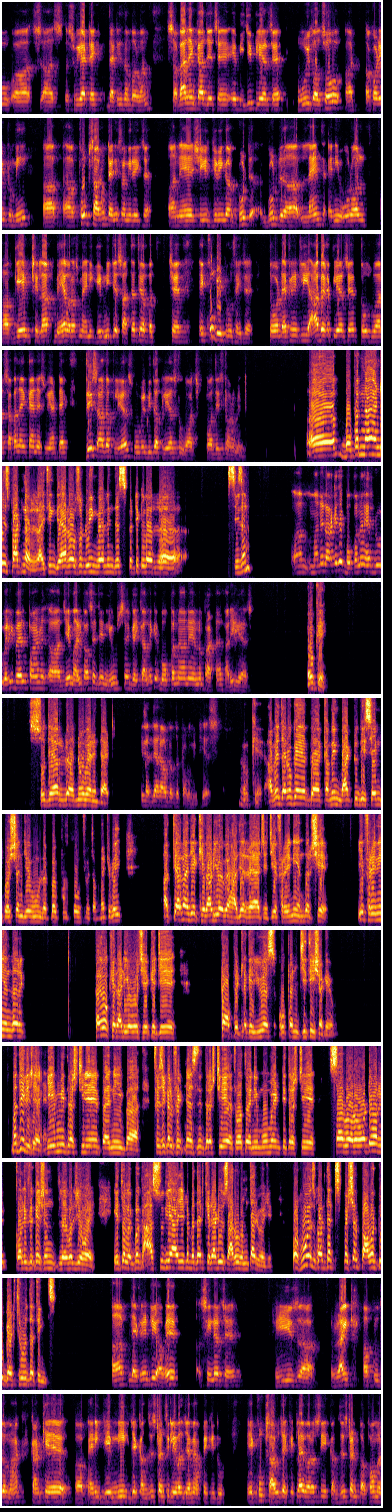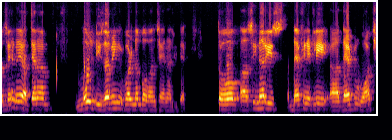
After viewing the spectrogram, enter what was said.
Swiatek that is number one Sabalenka જે છે એ બીજી પ્લેયર છે who is also according to me ખૂબ સારું ટેનિસ રમી રહી છે. અને she is giving a good good length any overall game છેલ્લા બે વર્ષમાં એની ગેમની જે સાતત્ય છે એ ખૂબ ઇમ્પ્રુવ થઈ છે તો ડેફિનેટલી આ બે પ્લેયર છે ધોઝ હુ આર સબાલેન્કા અને Swiatek these are the players who will be the players to watch for this tournament Uh, Bopanna and his partner, I think they are also doing well in this particular uh, season. મને લાગે છે Bopanna has do very well પણ જે મારી પાસે જે news છે ગઈકાલે કે બોપન્ના અને એનો પાર્ટનર હારી ગયા છે Okay. So they are uh, nowhere in that. Yeah, they're out of the tournament, yes. Okay હવે ધારો કે coming back to the same question જે હું લગભગ પૂછતો છું તમને કે ભાઈ અત્યારના જે ખેલાડીઓ હવે હાજર રહ્યા છે જે ફ્રેની અંદર છે એ ફ્રેની અંદર કયો ખેલાડી એવો છે કે જે ટોપ એટલે કે યુએસ ઓપન જીતી શકે એવો બધી રીતે ગેમની દ્રષ્ટિએ એની ફિઝિકલ ફિટનેસની દ્રષ્ટિએ અથવા તો એની મુવમેન્ટની દ્રષ્ટિએ server whatever qualification level જે હોય, એ તો લગભગ આજ સુધી આવે એટલે બધા જ ખેલાડીઓ સારું રમતા જ હોય છે. પણ who has got that special power to get through the things definitely હવે સિનર છે. He is right up to the mark કારણ કે એની ગેમની જે કન્સિસ્ટન્સી લેવલ જે મેં આપે કીધું, એ ખૂબ સારું છે. કેટલાય વર્ષથી કન્સિસ્ટન્ટ પરફોર્મર છે અને અત્યારના બહુ ડિઝર્વિંગ વર્લ્ડ નંબર વન છે એના લીધે. તો Sinner is definitely there to watch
